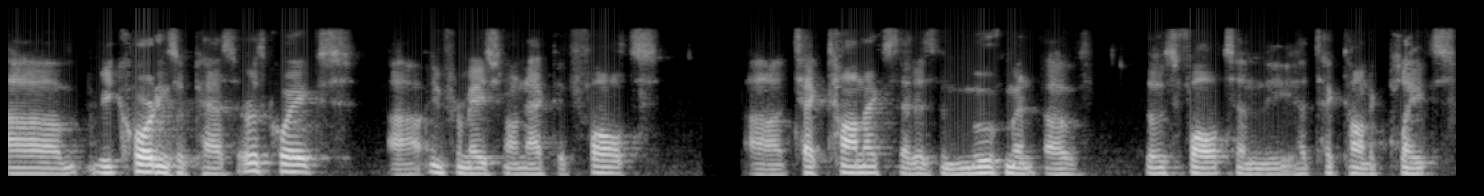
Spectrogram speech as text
um, recordings of past earthquakes, uh, information on active faults, uh, tectonics, that is the movement of those faults and the uh, tectonic plates,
